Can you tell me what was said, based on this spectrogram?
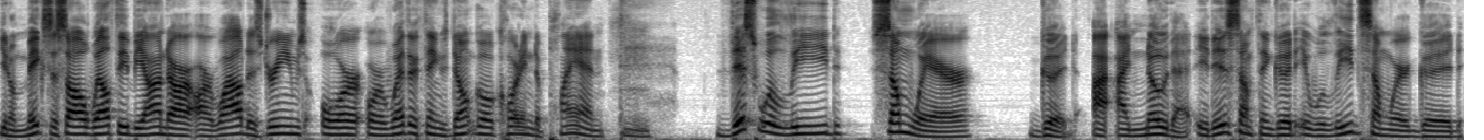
you know makes us all wealthy beyond our, our wildest dreams or or whether things don't go according to plan hmm. this will lead somewhere good I, I know that it is something good it will lead somewhere good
